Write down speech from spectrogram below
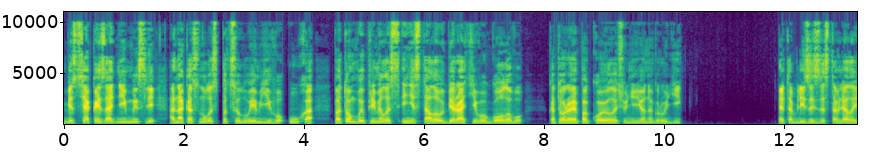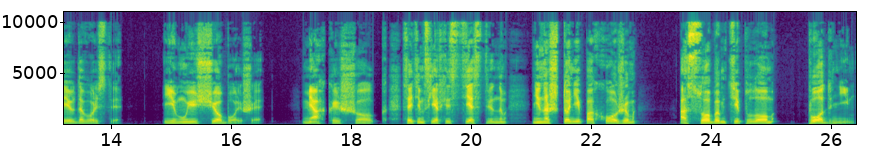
Без всякой задней мысли она коснулась поцелуем его уха, потом выпрямилась и не стала убирать его голову, которая покоилась у нее на груди. Эта близость доставляла ей удовольствие. Ему еще больше. Мягкий шелк с этим сверхъестественным, ни на что не похожим, особым теплом под ним.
